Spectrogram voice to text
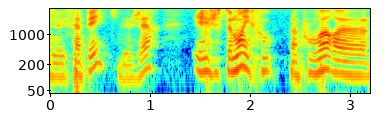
de SAP qui le gère. Et justement, il faut pouvoir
